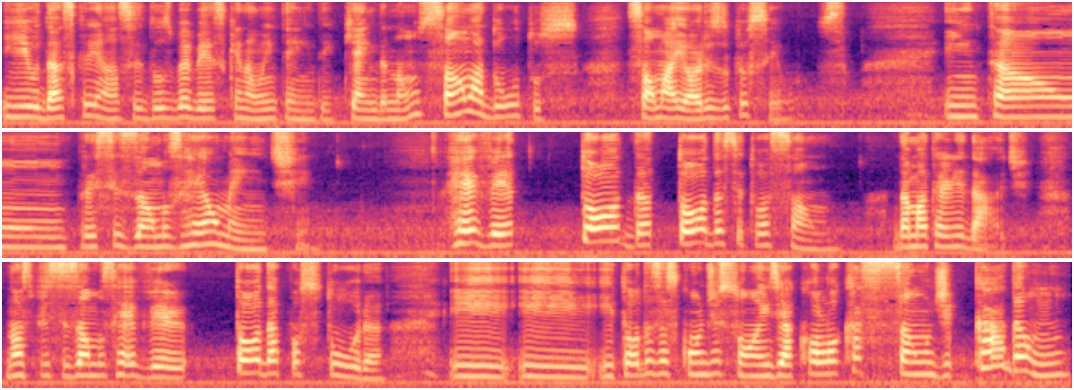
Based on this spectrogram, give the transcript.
e o das crianças e dos bebês que não entendem, que ainda não são adultos, são maiores do que os seus. Então, precisamos realmente rever toda, toda a situação da maternidade. Nós precisamos rever toda a postura e, e, e todas as condições e a colocação de cada um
